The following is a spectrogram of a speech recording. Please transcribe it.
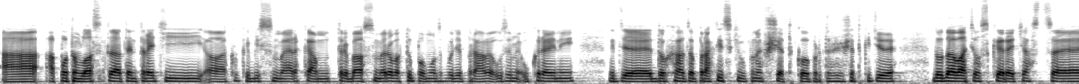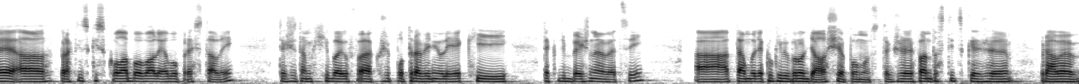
A, a potom vlastne teda ten tretí ako keby smer, kam treba smerovať tú pomoc, bude práve územie Ukrajiny, kde dochádza prakticky úplne všetko, pretože všetky tie dodávateľské reťazce prakticky skolabovali alebo prestali. Takže tam chýbajú akože potraviny, lieky, také bežné veci a tam bude ako keby potom ďalšia pomoc. Takže je fantastické, že práve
